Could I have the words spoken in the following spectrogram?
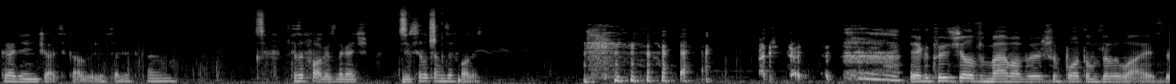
Раді нічого цікавого цього літака. Це The Forest, до речі. Відсилка на The Forest. Як той чел з мемами, що потом заливається.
